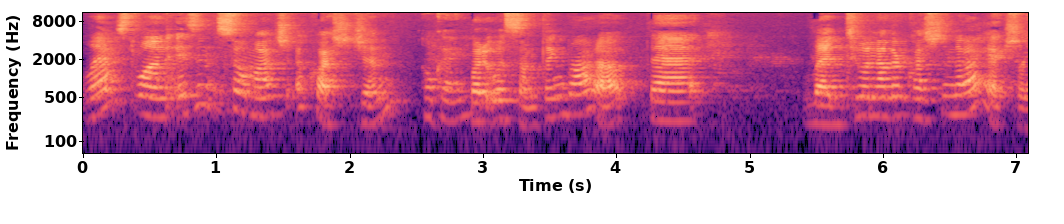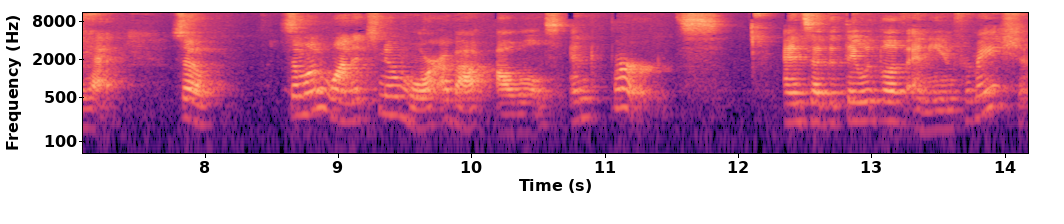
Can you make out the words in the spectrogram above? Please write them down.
Last one isn't so much a question, Okay. but it was something brought up that led to another question that I actually had. So, someone wanted to know more about owls and birds and said that they would love any information.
